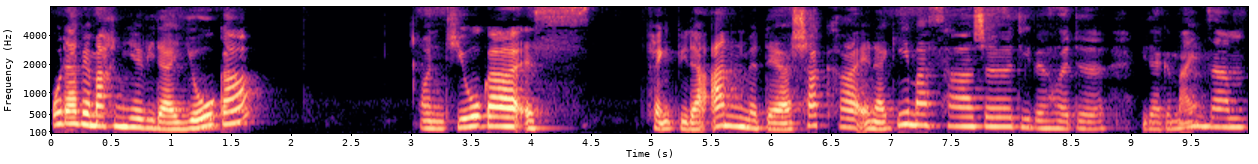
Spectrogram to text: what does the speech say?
Oder wir machen hier wieder Yoga. Und Yoga ist, fängt wieder an mit der Chakra-Energiemassage, die wir heute wieder gemeinsam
